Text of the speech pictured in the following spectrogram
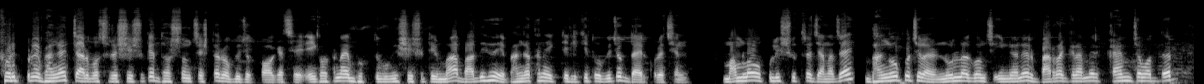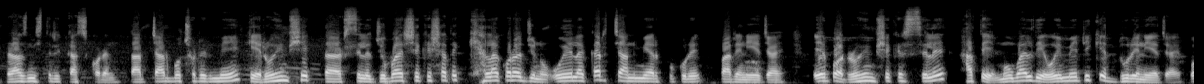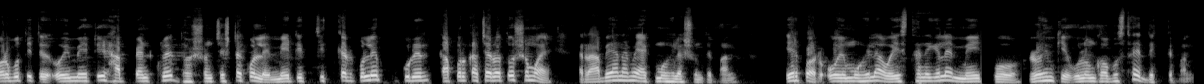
ফরিদপুরের ভাঙ্গায় চার বছরের শিশুকে ধর্ষণ চেষ্টার অভিযোগ পাওয়া গেছে। এই ঘটনায় ভুক্তভোগী শিশুটির মা বাদী হয়ে ভাঙ্গা থানায় একটি লিখিত অভিযোগ দায়ের করেছেন। মামলা ও পুলিশ সূত্রে জানা যায়, ভাঙ্গা উপজেলার নুল্লাগঞ্জ ইউনিয়নের বাররা গ্রামের কায়েম জমাদ্দার রাজমিস্ত্রির কাজ করেন। তার চার বছরের মেয়েকে রহিম শেখ, তার ছেলে জুবায়ের শেখের সাথে খেলা করার জন্য ওই এলাকার চান মিয়ার পুকুরে পারে নিয়ে যায়। এরপর রহিম শেখের ছেলে হাতে মোবাইল দিয়ে ওই মেয়েটিকে দূরে নিয়ে যায়। পরবর্তীতে ওই মেয়েটির হাফ প্যান্ট খুলে ধর্ষণ চেষ্টা করলে মেয়েটির চিৎকার করলে পুকুরের কাপড় কাচারত সময় রাবেয়া নামে এক মহিলা শুনতে পান। এরপর ওই মহিলা ওই স্থানে গেলে মেয়ে ও রহিমকে উলঙ্গ অবস্থায় দেখতে পান।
